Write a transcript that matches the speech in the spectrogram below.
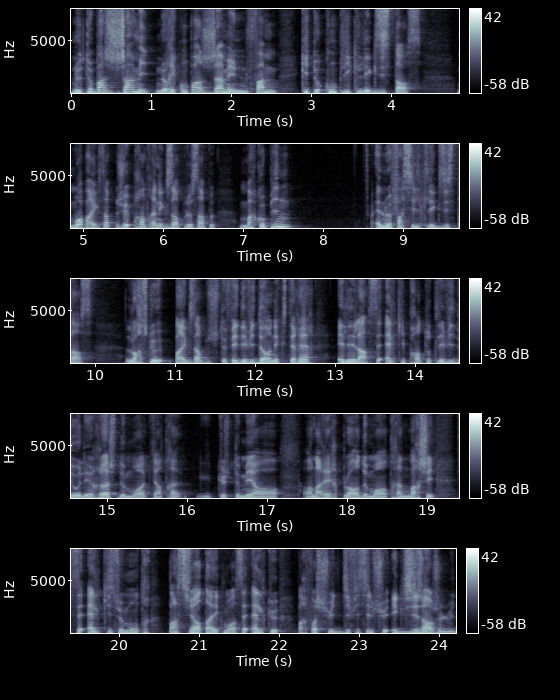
Ne te bats jamais, ne récompense jamais une femme qui te complique l'existence. Moi, par exemple, je vais prendre un exemple simple. Ma copine, elle me facilite l'existence. Lorsque, par exemple, je te fais des vidéos en extérieur, elle est là. C'est elle qui prend toutes les vidéos, les rushs de moi qui en train, que je te mets en, arrière-plan de moi en train de marcher. C'est elle qui se montre patiente avec moi. C'est elle que parfois je suis difficile, je suis exigeant. Je lui,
